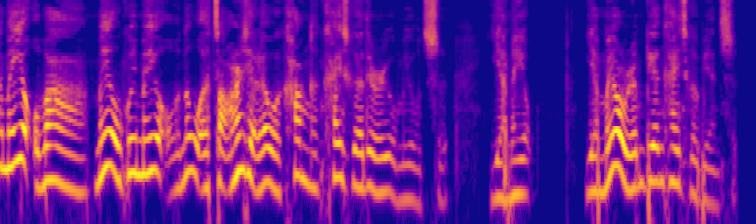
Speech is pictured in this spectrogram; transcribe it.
那没有吧？没有归没有。那我早上起来我看看开车的人有没有吃，也没有，也没有人边开车边吃，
